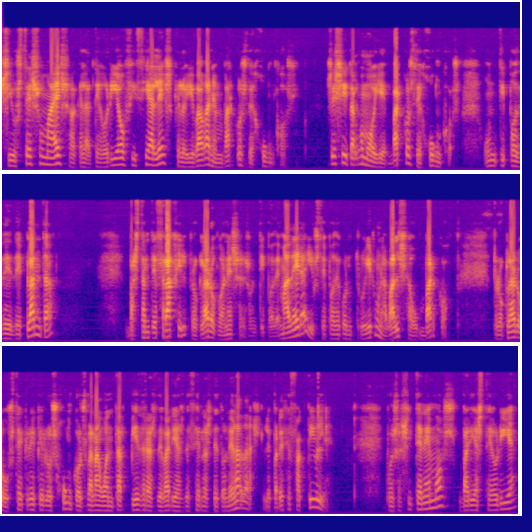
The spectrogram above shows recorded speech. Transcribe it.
Si usted suma eso a que la teoría oficial es que lo llevaban en barcos de juncos. Sí, sí, tal como oye, barcos de juncos. Un tipo de, planta bastante frágil, pero claro, con eso es un tipo de madera y usted puede construir una balsa o un barco. Pero claro, ¿usted cree que los juncos van a aguantar piedras de varias decenas de toneladas? ¿Le parece factible? Pues así tenemos varias teorías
